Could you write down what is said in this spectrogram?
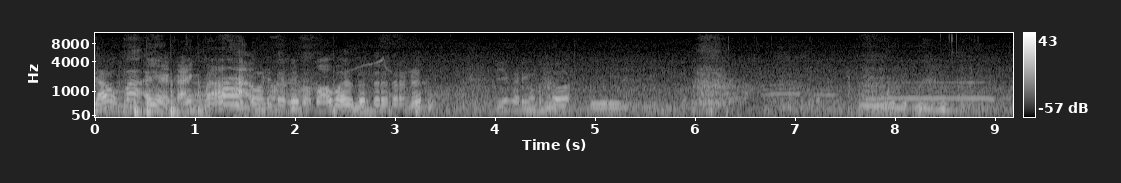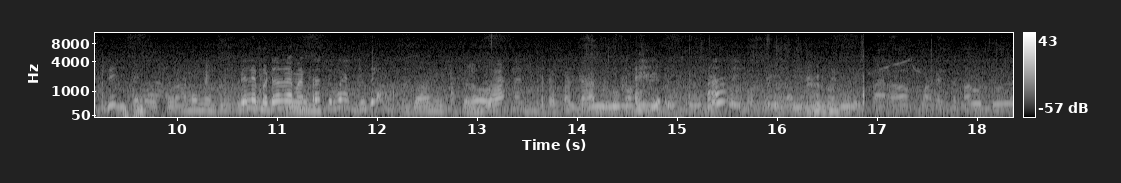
jauh pak eh karing perak oh ini tadi bawa bawa turun turun turun dia karing bawa Lele bener ya mantra coba juga. Parokok dan tebau tuh.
